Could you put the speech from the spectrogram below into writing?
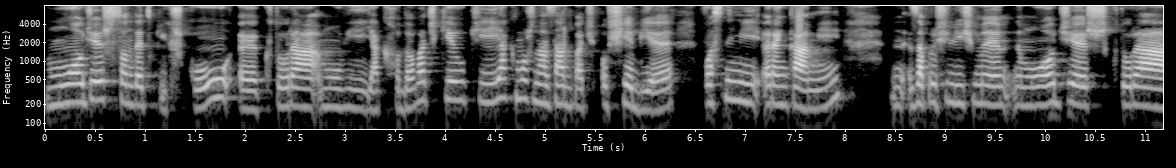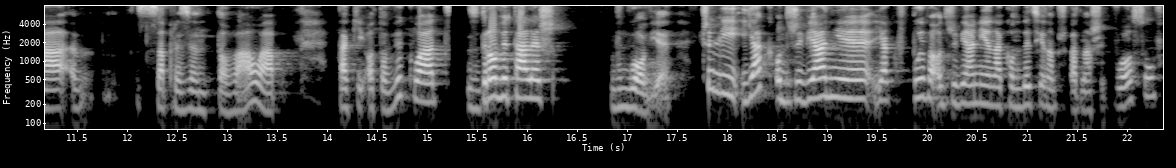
młodzież sądeckich szkół, y, która mówi, jak hodować kiełki, jak można zadbać o siebie własnymi rękami. Zaprosiliśmy młodzież, która zaprezentowała taki oto wykład Zdrowy talerz w głowie, czyli jak odżywianie, jak wpływa odżywianie na kondycję na przykład naszych włosów.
